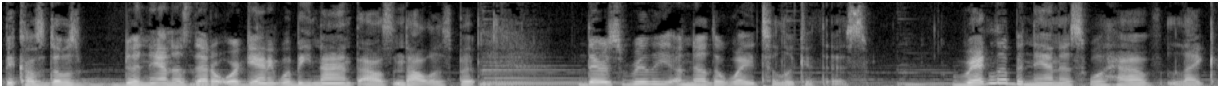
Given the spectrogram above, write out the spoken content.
because those bananas that are organic would be $9,000, but there's really another way to look at this. Regular bananas will have like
